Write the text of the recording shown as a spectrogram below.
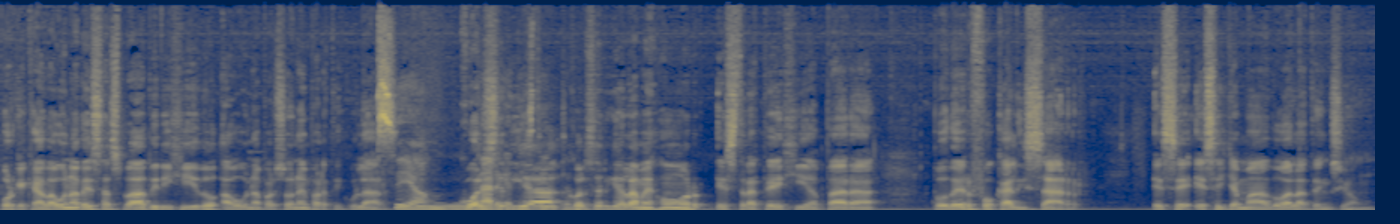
porque cada una de esas va dirigido a una persona en particular. Sí, a un ¿Cuál sería, ¿Cuál sería la mejor estrategia para poder focalizar ese, ese llamado a la atención?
